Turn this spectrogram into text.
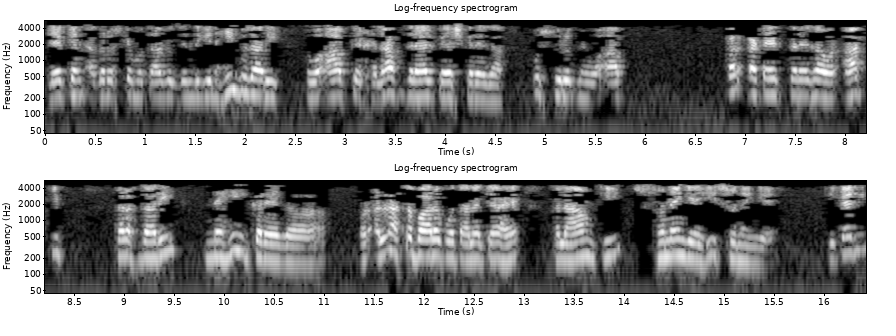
لیکن اگر اس کے مطابق زندگی نہیں گزاری تو وہ آپ کے خلاف دلائل پیش کرے گا۔ اس صورت میں وہ آپ پر اٹیک کرے گا اور آپ کی طرف داری نہیں کرے گا۔ اور اللہ تبارک و تعالیٰ کیا ہے؟ کلام کی سنیں گے ہی سنیں گے۔ ٹھیک ہے جی؟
